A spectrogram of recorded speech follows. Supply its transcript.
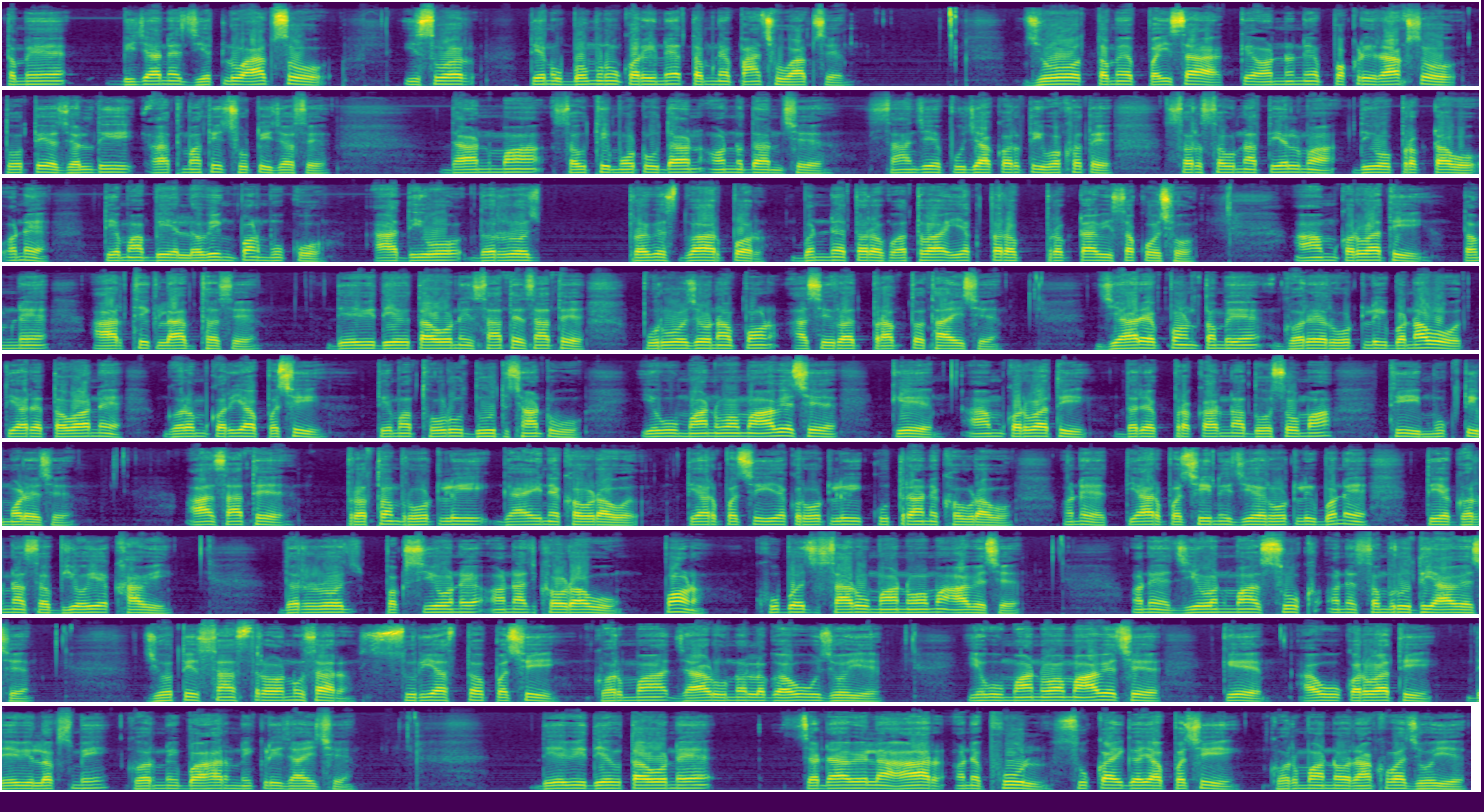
તમે બીજાને જેટલું આપશો, ઈશ્વર તેનું બમણું કરીને તમને પાછું આપશે. જો તમે પૈસા કે અન્નને પકડી રાખશો, તો તે જલ્દી હાથમાંથી છૂટી જશે. દાનમાં સૌથી મોટું દાન અન્નદાન છે. સાંજે પૂજા કરતી વખતે સરસવના તેલમાં દીવો પ્રગટાવો અને તેમાં બે લવિંગ પણ મૂકો. આ દીવો દરરોજ પ્રવેશ દ્વાર પર બંને તરફ અથવા એક તરફ પ્રગટાવી શકો છો. આમ કરવાથી તમને આર્થિક લાભ થશે. દેવી દેવતાઓની સાથે સાથે પૂર્વજોના પણ આશીર્વાદ પ્રાપ્ત થાય છે. જ્યારે પણ તમે ઘરે રોટલી બનાવો, ત્યારે તવાને ગરમ કર્યા પછી તેમાં થોડું દૂધ છાંટવું. એવું માનવામાં આવે છે કે આમ કરવાથી દરેક પ્રકારના દોષોમાંથી મુક્તિ મળે છે. આ સાથે પ્રથમ રોટલી ગાયને ખવડાવો. ત્યાર પછી એક રોટલી કૂતરાને ખવડાવો અને ત્યાર પછીની જે રોટલી બને તે ઘરના સભ્યોએ ખાવી. દરરોજ પક્ષીઓને અનાજ ખવડાવવું પણ ખૂબ જ સારું માનવામાં આવે છે અને જીવનમાં સુખ અને સમૃદ્ધિ આવે છે. જ્યોતિષશાસ્ત્ર અનુસાર સૂર્યાસ્ત પછી ઘરમાં ઝાડું ન લગાવવું જોઈએ. એવું માનવામાં આવે છે કે આવું કરવાથી દેવી લક્ષ્મી ઘરની બહાર નીકળી જાય છે. દેવી દેવતાઓને ચડાવેલા હાર અને ફૂલ સુકાઈ ગયા પછી ઘરમાં ન રાખવા જોઈએ.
